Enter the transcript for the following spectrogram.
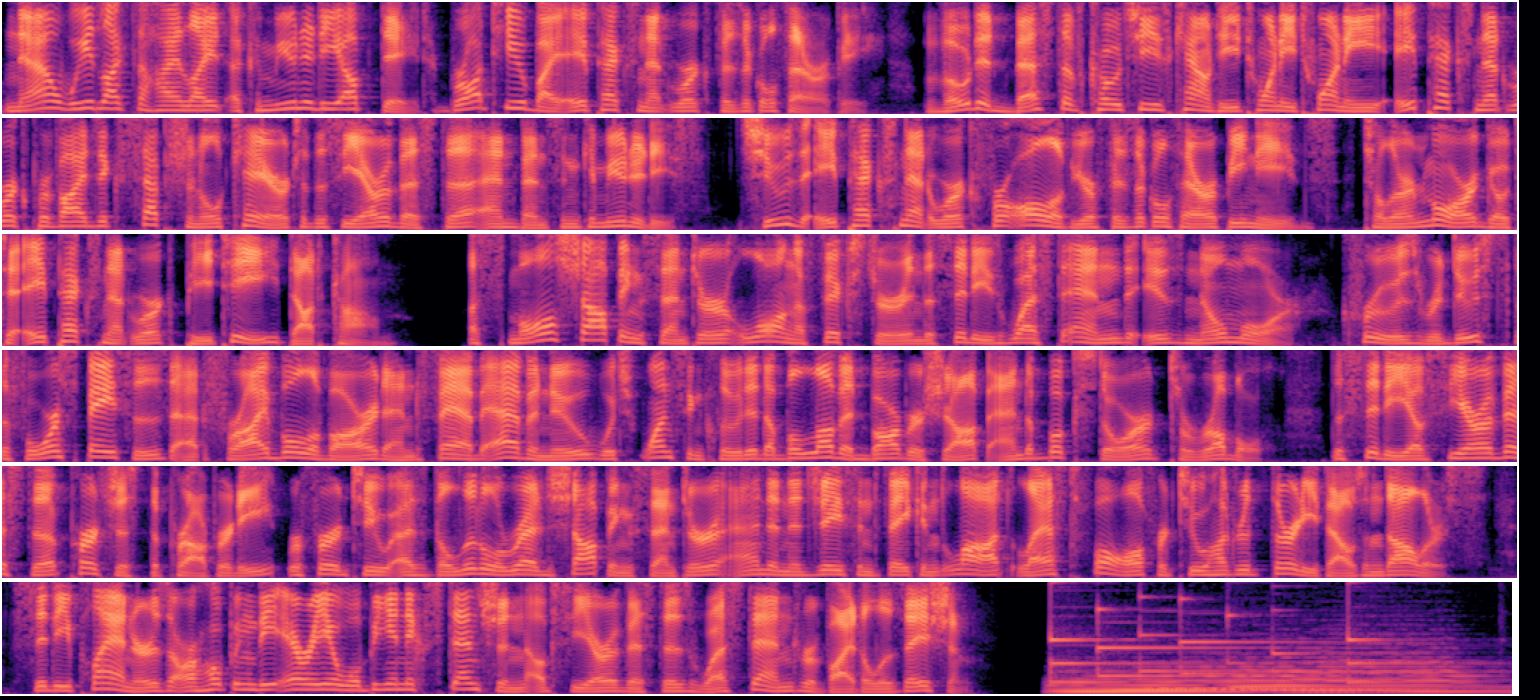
Now we'd like to highlight a community update brought to you by Apex Network Physical Therapy. Voted Best of Cochise County 2020, Apex Network provides exceptional care to the Sierra Vista and Benson communities. Choose Apex Network for all of your physical therapy needs. To learn more, go to apexnetworkpt.com. A small shopping center, long a fixture in the city's West End, is no more. Crews reduced the four spaces at Fry Boulevard and Fab Avenue, which once included a beloved barbershop and a bookstore, to rubble. The city of Sierra Vista purchased the property, referred to as the Little Red Shopping Center, and an adjacent vacant lot last fall for $230,000. City planners are hoping the area will be an extension of Sierra Vista's West End revitalization.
